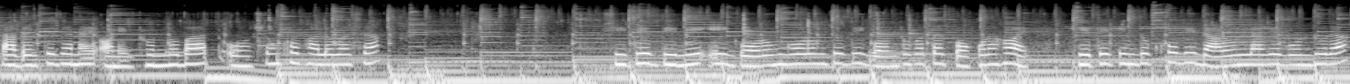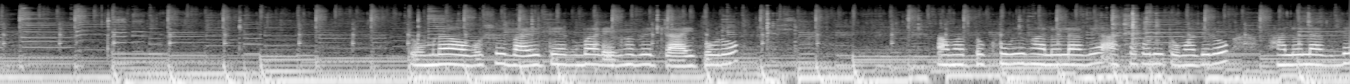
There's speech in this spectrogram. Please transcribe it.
তাদেরকে জানাই অনেক ধন্যবাদ ও অসংখ্য ভালোবাসা। শীতের দিনে এই গরম গরম যদি গন্ধ পাতার পকোড়া হয় খেতে কিন্তু খুবই দারুণ লাগে বন্ধুরা। তোমরা অবশ্যই বাড়িতে একবার এভাবে ট্রাই করো। আমার তো খুবই ভালো লাগে, আশা করি তোমাদেরও ভালো লাগবে।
